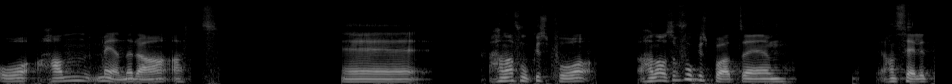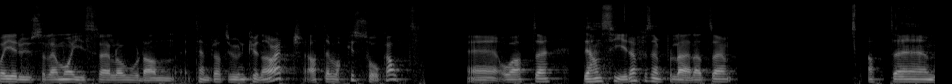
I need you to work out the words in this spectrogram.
og han mener da at eh, Han har fokus på Han har også fokus på at eh, han ser litt på Jerusalem og Israel og hvordan temperaturen kunne ha vært. At det var ikke så kaldt. Eh, og at eh, det han sier, da, eksempel, er at eh, at eh,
